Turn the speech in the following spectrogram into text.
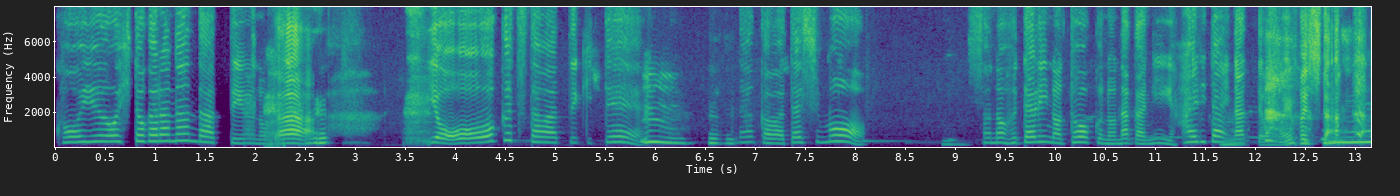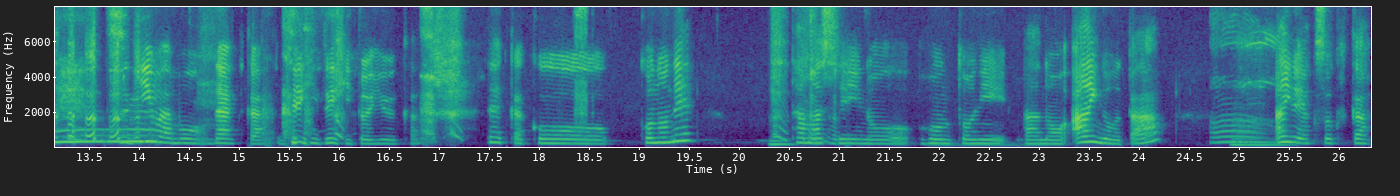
こういうお人柄なんだっていうのが、よーく伝わってきて、うん。なんか私も、その二人のトークの中に入りたいなって思いました。次はもうなんか ぜひぜひというかなんかこうこのね魂の本当にあの愛の歌？うん。愛の約束か。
